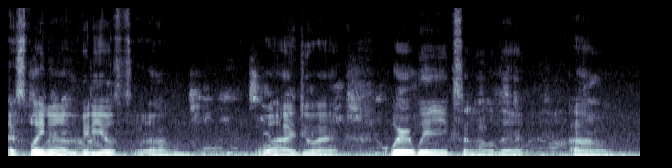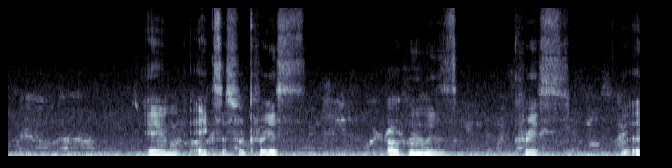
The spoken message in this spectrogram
explaining other videos, um, why do I wear wigs and all of that, um, and X is for Chris, or who is Chris, uh,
